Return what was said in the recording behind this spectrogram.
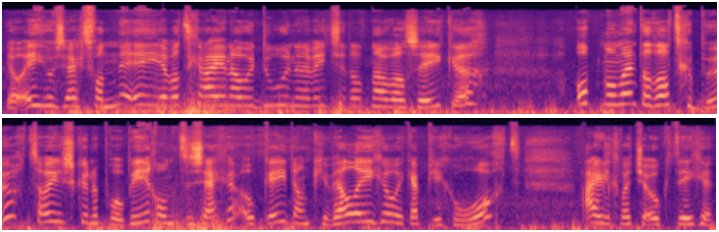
jouw ego zegt van nee, wat ga je nou weer doen? En weet je dat nou wel zeker? Op het moment dat dat gebeurt, zou je eens kunnen proberen om te zeggen: Oké, dankjewel ego, ik heb je gehoord. Eigenlijk wat je ook tegen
